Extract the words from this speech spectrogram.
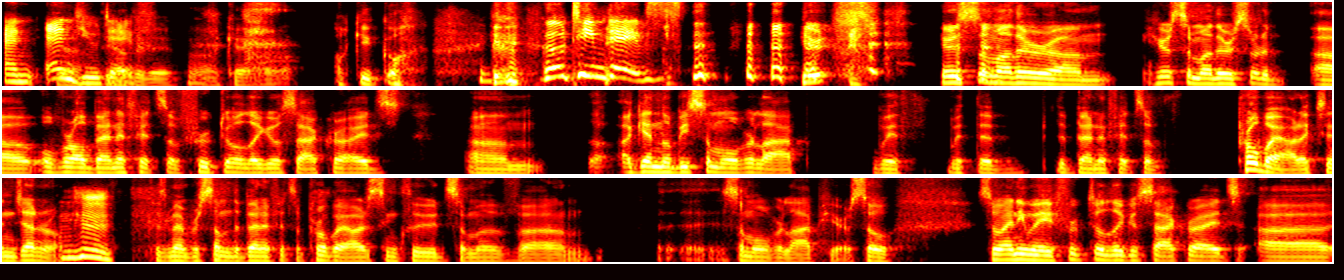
And and Yeah, you other dave. Day. Okay. I'll, I'll keep going. go team daves Here, here's some other um here's some other sort of uh overall benefits of fructooligosaccharides um again there'll be some overlap with with the the benefits of probiotics in general because Mhm. remember some of the benefits of probiotics include some of um uh, some overlap here so so anyway fructooligosaccharides uh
